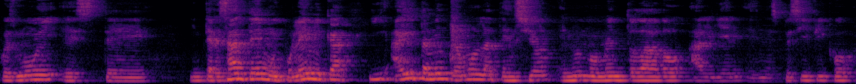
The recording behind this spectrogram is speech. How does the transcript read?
pues muy este, interesante, muy polémica, y ahí también llamó la atención en un momento dado alguien en específico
